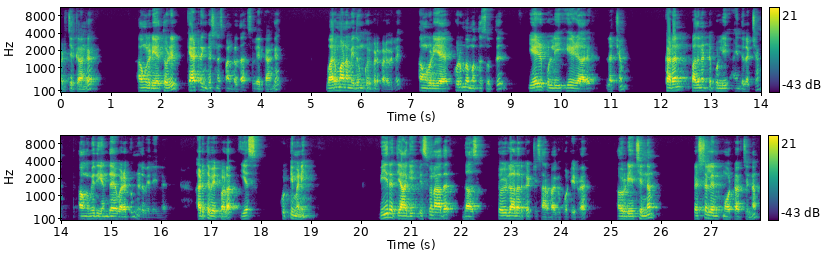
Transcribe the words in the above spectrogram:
படிச்சிருக்காங்க. அவங்களுடைய தொழில் கேட்டரிங் பிஸ்னஸ் பண்ணுறதா சொல்லியிருக்காங்க. வருமானம் எதுவும் குறிப்பிடப்படவில்லை. அவங்களுடைய குடும்ப மொத்த சொத்து ஏழு புள்ளி ஏழு ஆறு லட்சம். கடன் பதினெட்டு புள்ளி ஐந்து லட்சம். அவங்க மீது எந்த வழக்கும் நிலுவையில் இல்லை. அடுத்த வேட்பாளர் எஸ். குட்டிமணி வீர தியாகி விஸ்வநாத தாஸ் தொழிலாளர் கட்சி சார்பாக போட்டிடுறார் அவருடைய சின்னம் பெஸ்டல் அண்ட் மோட்டார் சின்னம்.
